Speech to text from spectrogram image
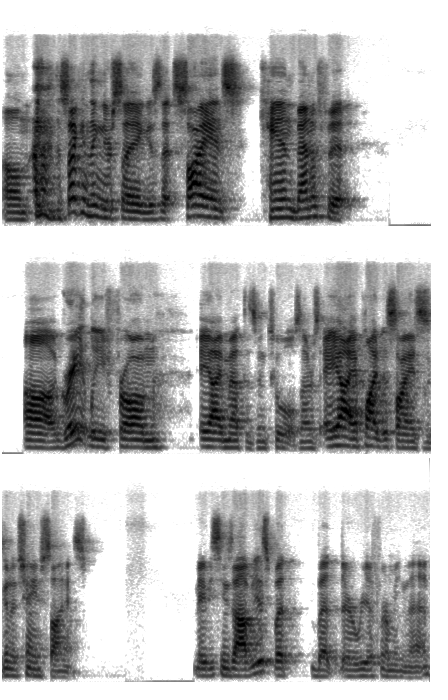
Um, the second thing they're saying is that science can benefit uh, greatly from AI methods and tools. And there's AI applied to science is going to change science maybe seems obvious, but but they're reaffirming that.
